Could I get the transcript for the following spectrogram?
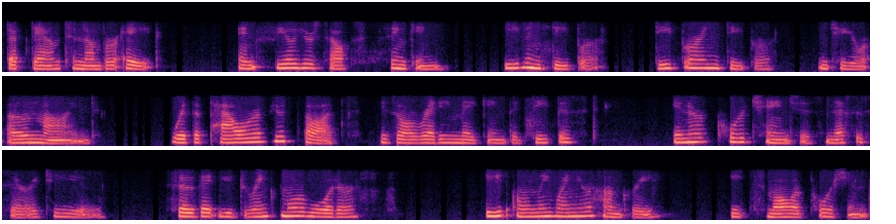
step down to number eight and feel yourself sinking even deeper, deeper and deeper into your own mind, where the power of your thoughts is already making the deepest inner core changes necessary to you so that you drink more water, eat only when you're hungry, eat smaller portions,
